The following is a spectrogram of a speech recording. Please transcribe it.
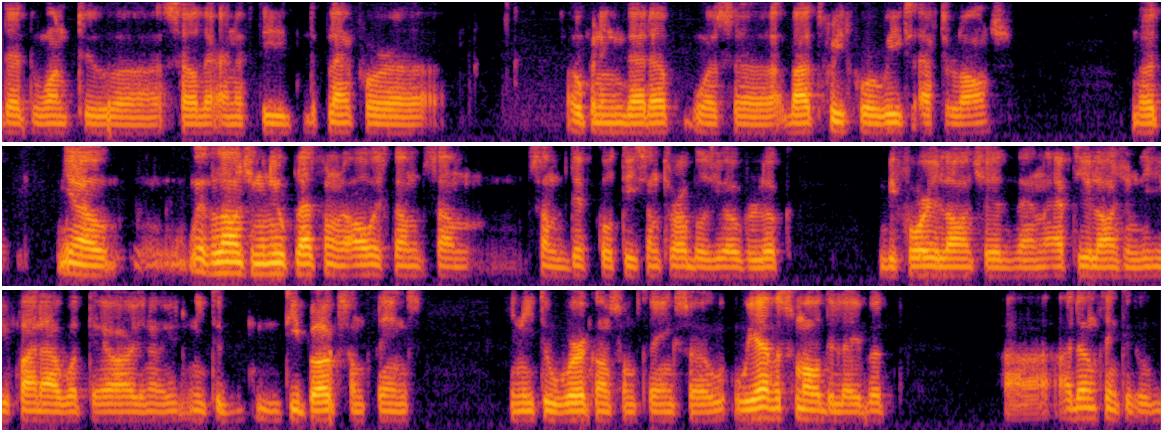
that want to uh, sell their NFT. The plan for uh, opening that up was uh, about three, four weeks after launch. But you know, with launching a new platform, there always comes some some difficulties, some troubles you overlook before you launch it. Then after you launch them, you find out what they are. You know, you need to debug some things. You need to work on some things. So we have a small delay, but uh, I don't think it will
